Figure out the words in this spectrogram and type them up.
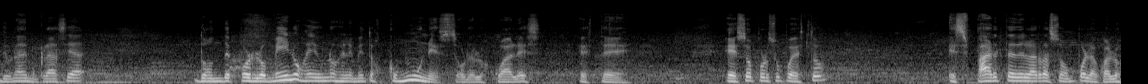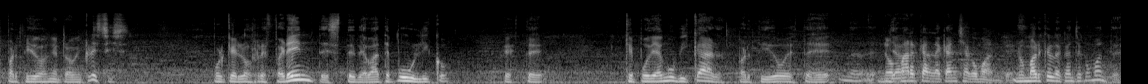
de una democracia donde por lo menos hay unos elementos comunes sobre los cuales este, eso, por supuesto, es parte de la razón por la cual los partidos han entrado en crisis. Porque los referentes de debate público este, que podían ubicar partido este, No ya- marcan la cancha como antes. no marcan la cancha como antes,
